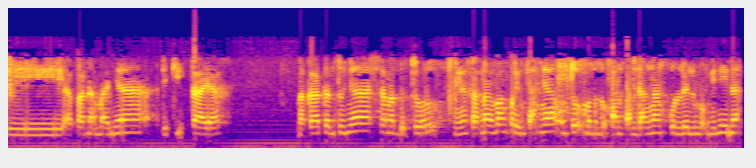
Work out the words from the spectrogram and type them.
di apa namanya di kita ya. Maka tentunya sangat betul ya karena memang perintahnya untuk menundukkan pandangan kulil mukminina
